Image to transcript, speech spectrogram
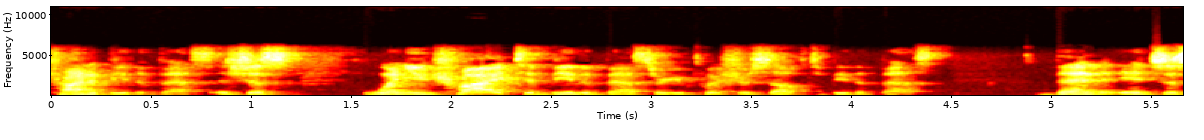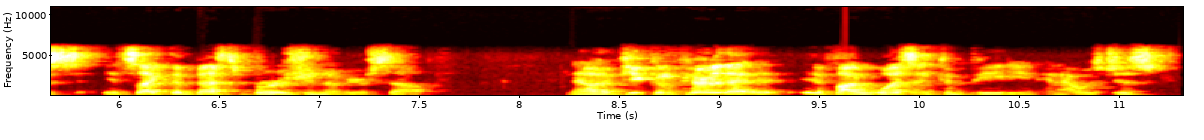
trying to be the best. It's just when you try to be the best or you push yourself to be the best, then it just, it's like the best version of yourself. Now, if you compare that, if I wasn't competing and I was just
